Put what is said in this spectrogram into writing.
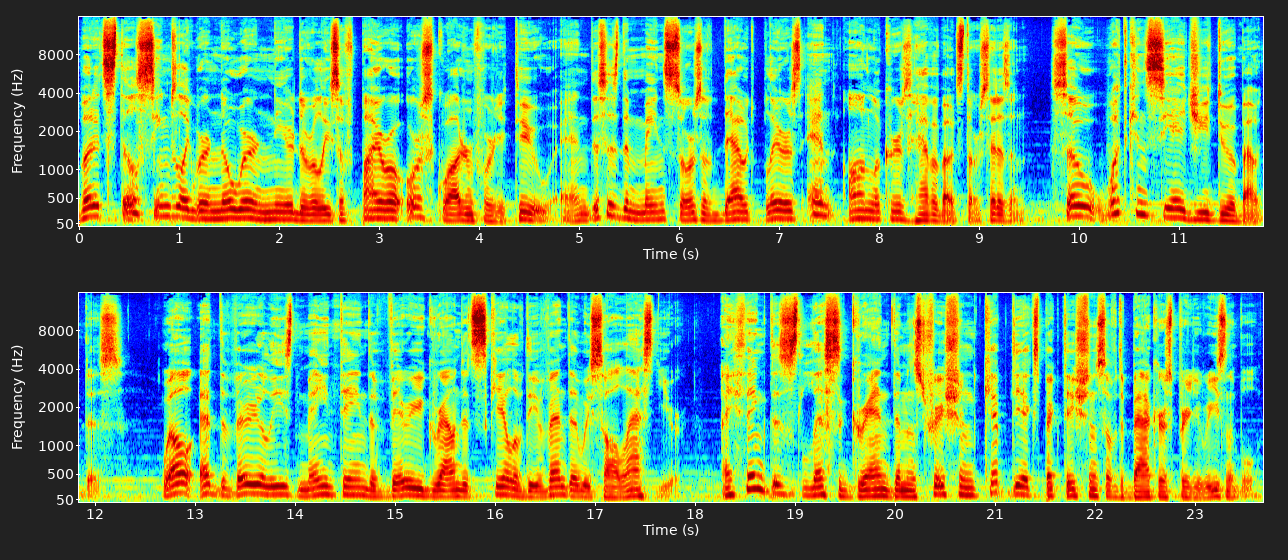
but it still seems like we're nowhere near the release of Pyro or Squadron 42, and this is the main source of doubt players and onlookers have about Star Citizen. So what can CIG do about this? Well, at the very least maintain the very grounded scale of the event that we saw last year. I think this less grand demonstration kept the expectations of the backers pretty reasonable.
